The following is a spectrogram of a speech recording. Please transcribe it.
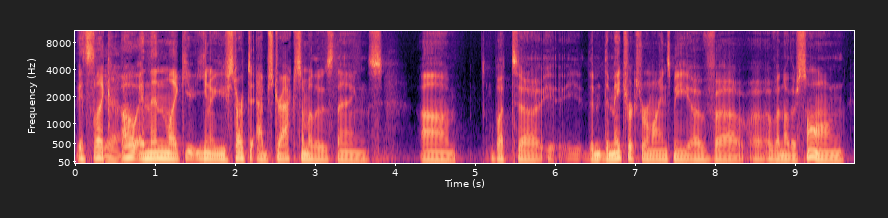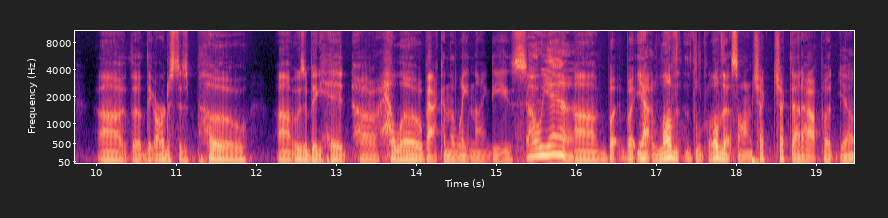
it's like, Yeah. oh, and then like, you, you know, you start to abstract some of those things. Um, but uh, the, the Matrix reminds me of, uh, of another song. Uh, the, the artist is Poe. Uh, it was a big hit, uh, "Hello" back in the late '90s. Oh yeah. Uh, but but yeah, love love that song. Check check that out. But Yeah.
